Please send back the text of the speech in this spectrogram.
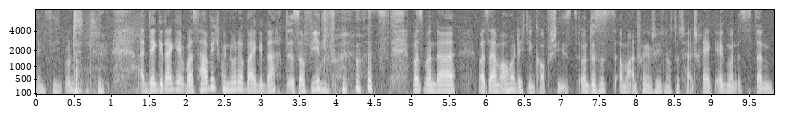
denkt sich. Und der Gedanke, was habe ich mir nur dabei gedacht, ist auf jeden Fall was, was man da, was einem auch mal durch den Kopf schießt. Und das ist am Anfang natürlich noch total schräg. Irgendwann ist es dann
